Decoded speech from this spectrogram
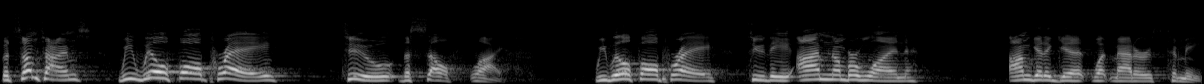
But sometimes we will fall prey to the self life. We will fall prey to the I'm number one, I'm to get what matters to me.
